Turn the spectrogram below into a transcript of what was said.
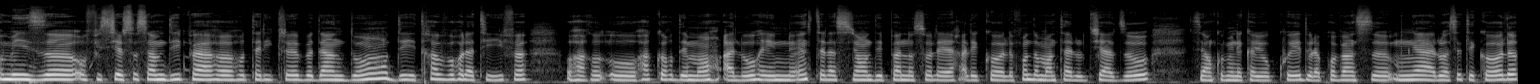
Remise officielle ce samedi par euh, Rotary Club d'Andon des travaux relatifs au, raccordement à l'eau et une installation des panneaux solaires à l'école fondamentale Tiazo. C'est en commune Kayokwe de la province Mngaro. À cette école,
